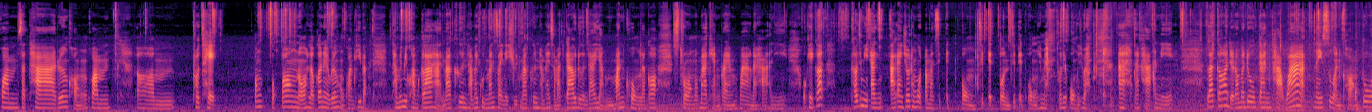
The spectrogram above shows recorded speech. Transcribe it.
ความศรัทธาเรื่องของความเอิ่ม protect ป้องปกป้องเนาะแล้วก็ในเรื่องของความที่แบบทำให้มีความกล้าหาญมากขึ้นทำให้คุณมั่นใจในชีวิตมากขึ้นทำให้สามารถก้าวเดินได้อย่างมั่นคง แล้วก็ strong มากๆแข็งแรงมากๆนะคะ อันนี้โอเคก็เขาจะมี archangel ทั้งหมดประมาณ 11 องค์ 11 ตน 11 องค์ใช่ไหมเขาเรียกองค์ใช่ปะอะนะคะ อันนี้ แล้วก็เดี๋ยวเรามาดูกันค่ะว่าในส่วนของตัว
